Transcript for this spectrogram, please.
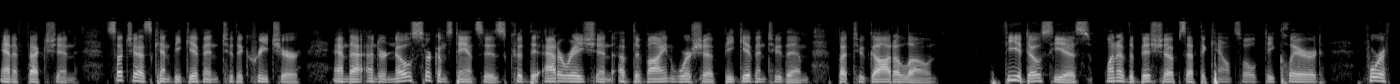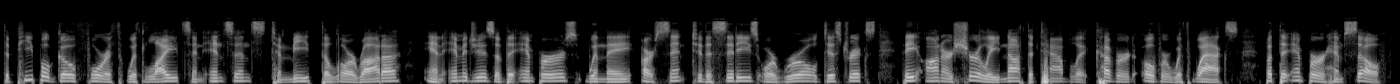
and affection, such as can be given to the creature, and that under no circumstances could the adoration of divine worship be given to them but to God alone. Theodosius, one of the bishops at the council, declared for if the people go forth with lights and incense to meet the laurata and images of the emperors when they are sent to the cities or rural districts, they honor surely not the tablet covered over with wax, but the emperor himself.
